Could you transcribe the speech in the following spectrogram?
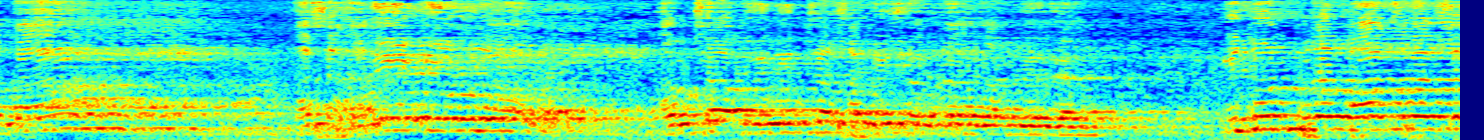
आता असं अनेक योजना आमच्या बहिणींच्यासाठी सरकार लागलेल्या आहेत इथून पुढे पाच वर्ष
